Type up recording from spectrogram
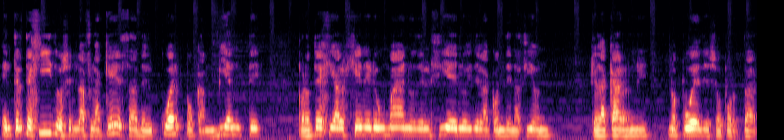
entretejidos en la flaqueza del cuerpo cambiante, protege al género humano del cielo y de la condenación que la carne no puede soportar.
